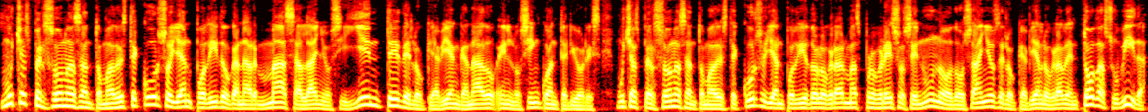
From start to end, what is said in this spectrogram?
Muchas personas han tomado este curso y han podido ganar más al año siguiente de lo que habían ganado en los cinco anteriores. Muchas personas han tomado este curso y han podido lograr más progresos en uno o dos años de lo que habían logrado en toda su vida.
